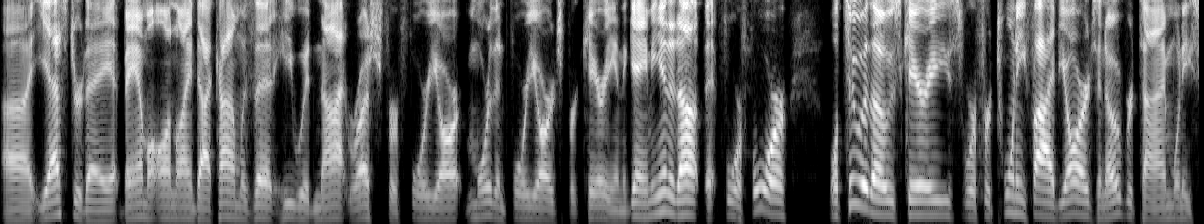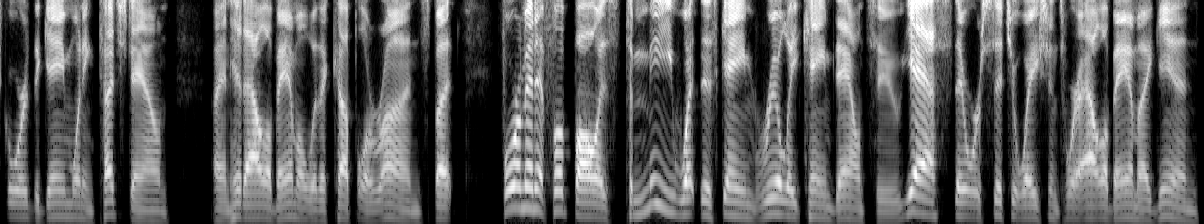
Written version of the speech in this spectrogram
uh, yesterday at BamaOnline.com was that he would not rush for four yard more than four yards per carry in the game. He ended up at four four. Well, two of those carries were for 25 yards in overtime when he scored the game-winning touchdown and hit Alabama with a couple of runs. But four-minute football is to me what this game really came down to. Yes, there were situations where Alabama again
